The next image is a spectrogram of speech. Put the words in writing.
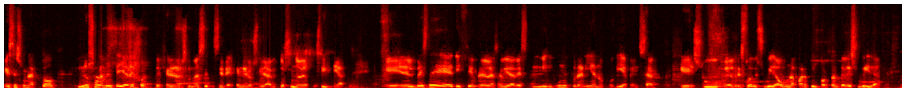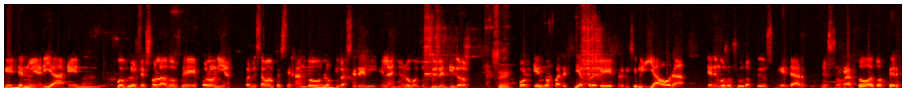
este es un acto no solamente ya de, de generosidad, de generosidad, sino de justicia. En el mes de diciembre, en las Navidades, ningún ucraniano podía pensar que su, el resto de su vida, o una parte importante de su vida, eh, terminaría en pueblos desolados de Polonia, cuando estaban festejando lo que iba a ser el, año nuevo, el 2022. Sí. Porque no parecía previsible. Y ahora tenemos los europeos que dar nuestro brazo a torcer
